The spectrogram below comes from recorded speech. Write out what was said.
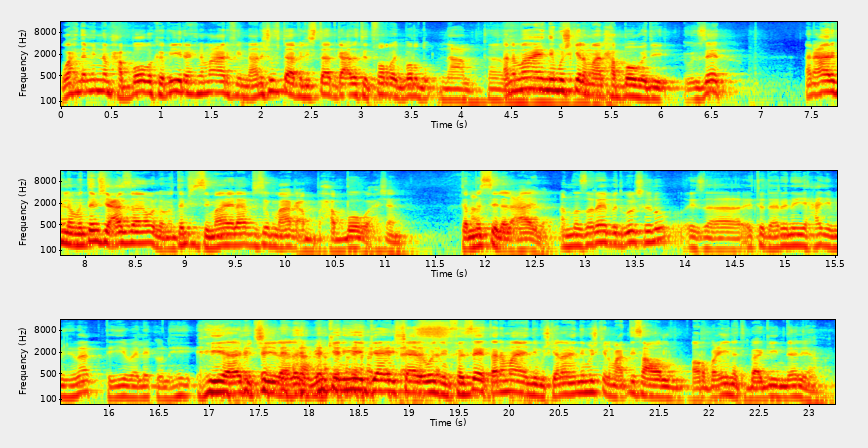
واحدة منهم حبوبة كبيرة إحنا ما عارفين. أنا شفتها في الاستاد قاعدة تتفرج برضو. نعم كان أنا ما عندي مشكلة مع الحبوبة دي. وزيت أنا عارف لما تمشي عزة ولا لما تمشي سمايه لازم تسوق معاك عب- حبوبة عشان تمثل العائلة. النظرية بتقول شنو؟ إذا أنتوا دارين أي حاجة من هناك تجيبها لكم هي. هي بتشيلها لكم يمكن هي جاي شايل وزن. فزيت أنا ما عندي مشكلة. أنا عندي مشكلة مع 49 الباقيين ديل يا مان.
